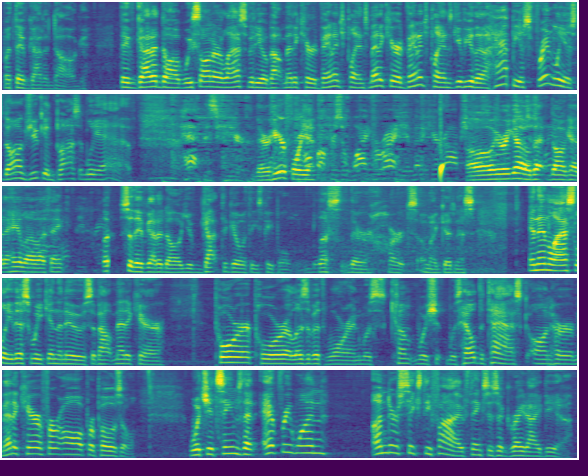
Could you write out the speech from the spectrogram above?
But they've got a dog. They've got a dog. We saw in our last video about Medicare Advantage plans. Medicare Advantage plans give you the happiest, friendliest dogs you could possibly have. HAP is here. They're here for you. HAP offers a wide variety of Medicare options. Oh, here we go. That dog had a halo, I think. So they've got a dog. You've got to go with these people. Bless their hearts. Oh, my goodness. And then lastly, this week in the news about Medicare, poor, poor Elizabeth Warren was, come, was, was held to task on her Medicare for All proposal, which it seems that everyone under 65 thinks is a great idea.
